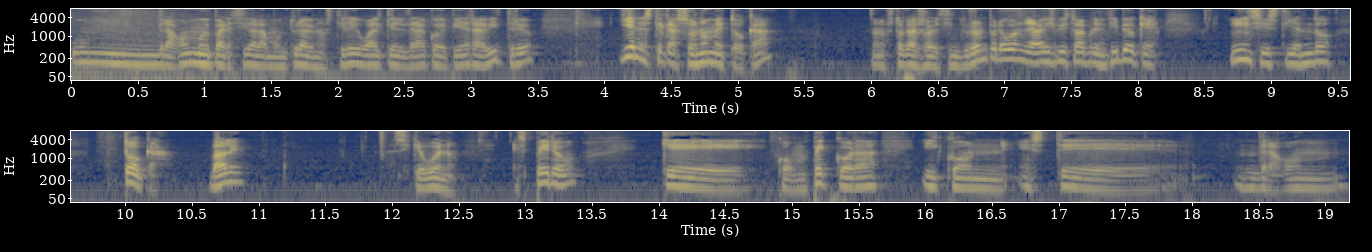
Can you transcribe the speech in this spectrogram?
un dragón muy parecido a la montura que nos tira, igual que el Draco de Piedra Vítreo. Y en este caso no me toca. No nos toca solo el cinturón, pero bueno, ya habéis visto al principio que, insistiendo, toca, ¿vale? Así que bueno, espero que con Pécora y con este dragón,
